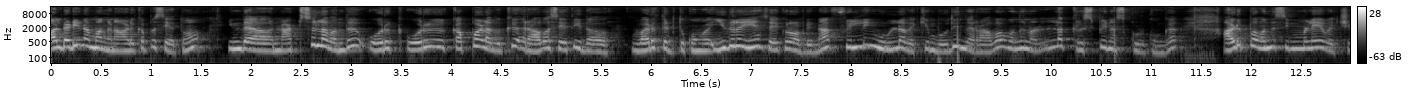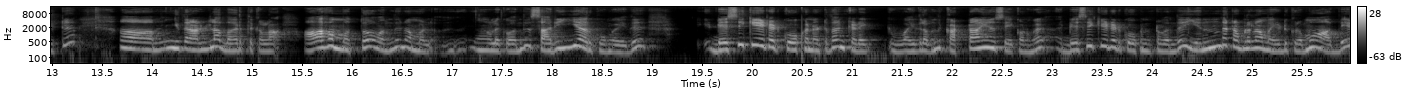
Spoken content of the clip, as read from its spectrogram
ஆல்ரெடி நம்ம அங்கே நாலு கப்பு சேர்த்தோம். இந்த நட்ஸில் வந்து ஒரு ஒரு கப் அளவுக்கு ரவை சேர்த்து இதை வறுத்து எடுத்துக்கோங்க. இதில் ஏன் சேர்க்குறோம் அப்படின்னா ஃபில்லிங் உள்ளே வைக்கும்போது இந்த ரவை வந்து நல்லா கிறிஸ்பினஸ் கொடுக்குங்க. அடுப்பை வந்து சிம்மிலே வச்சுட்டு இதை நல்லா வறுத்துக்கலாம். ஆக மொத்தம் வந்து நம்ம உங்களுக்கு வந்து சரியாக இருக்குங்க இது. டெசிகேட்டட் கோகோனட் தான் கிடை இதில் வந்து கட்டாயம் சேர்க்கணுங்க. டெசிகேட்டட் கோகோனட் வந்து எந்த டம்ளர் நம்ம எடுக்கிறோமோ அதே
